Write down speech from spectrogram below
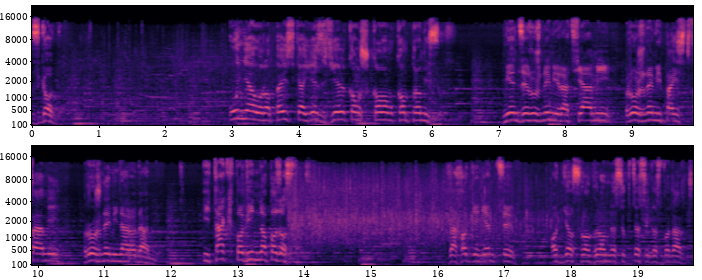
zgody. Unia Europejska jest wielką szkołą kompromisów między różnymi racjami, różnymi państwami, różnymi narodami. I tak powinno pozostać. Zachodnie Niemcy odniosły ogromne sukcesy gospodarcze.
